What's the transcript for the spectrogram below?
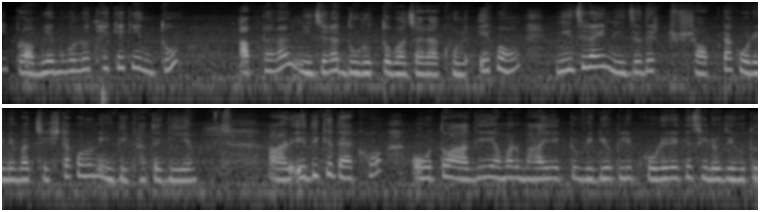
এই প্রবলেমগুলো থেকে কিন্তু আপনারা নিজেরা দূরত্ব বজায় রাখুন এবং নিজেরাই নিজেদের সবটা করে নেবার চেষ্টা করুন এই দীঘাতে গিয়ে। আর এদিকে দেখো, ও তো আগেই আমার ভাই একটু ভিডিও ক্লিপ করে রেখেছিল, যেহেতু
